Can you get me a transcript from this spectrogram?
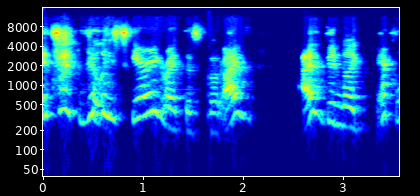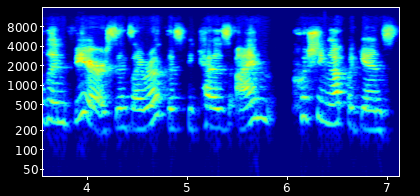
It's like really scary to write this book. I've I've been like pickled in fear since I wrote this because I'm pushing up against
